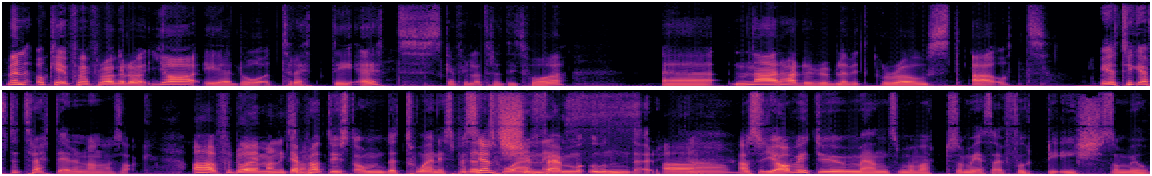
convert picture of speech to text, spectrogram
Men okej, får jag fråga då, jag är då 31, ska fylla 32. Eh, när hade du blivit grossed out? Jag tycker efter 30 är det en annan sak. Ja för då är man liksom... Jag pratar just om the 20, speciellt 20s. 25 och under. Ja. Alltså jag vet ju män som har varit, som är såhär 40-ish, som är,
